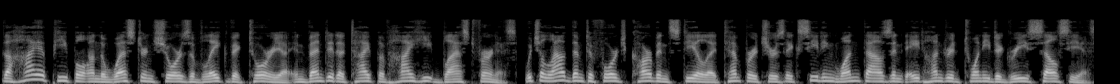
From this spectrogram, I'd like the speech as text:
The Haya people on the western shores of Lake Victoria invented a type of high-heat blast furnace, which allowed them to forge carbon steel at temperatures exceeding 1820 degrees Celsius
